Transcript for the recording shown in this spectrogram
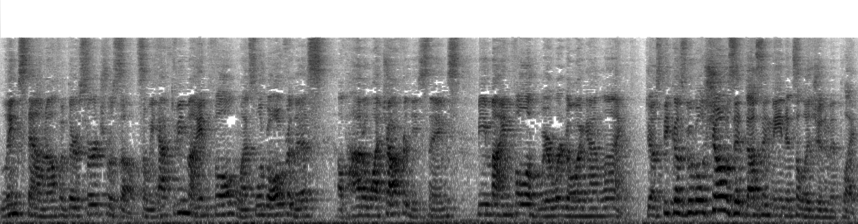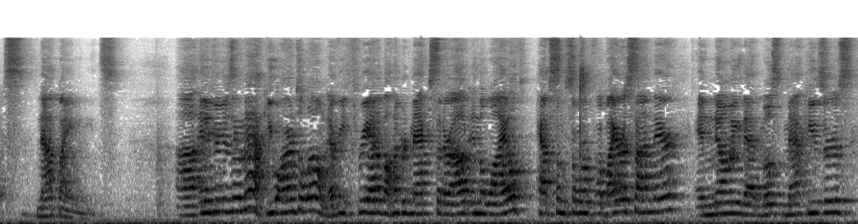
links down off of their search results. So we have to be mindful, unless we'll go over this, of how to watch out for these things. Be mindful of where we're going online. Just because Google shows it doesn't mean it's a legitimate place. Not by any means. Uh, and if you're using a Mac, you aren't alone. Every three out of 100 Macs that are out in the wild have some sort of a virus on there. And knowing that most Mac users,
